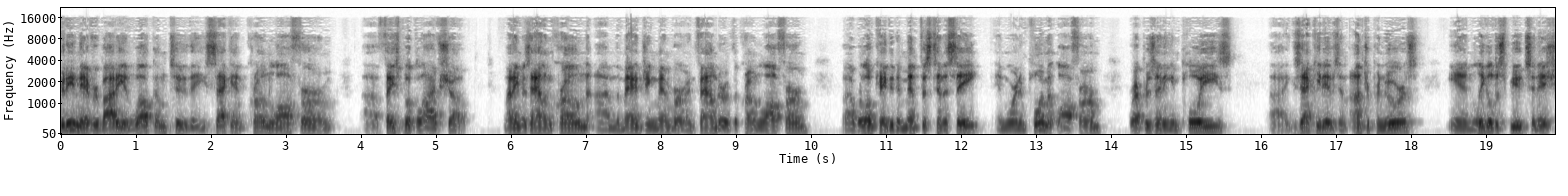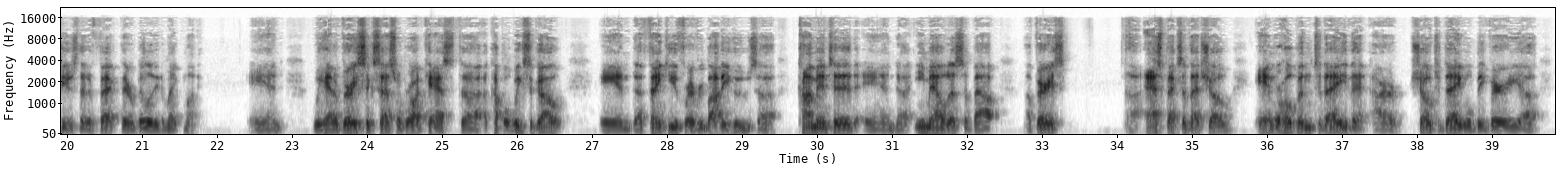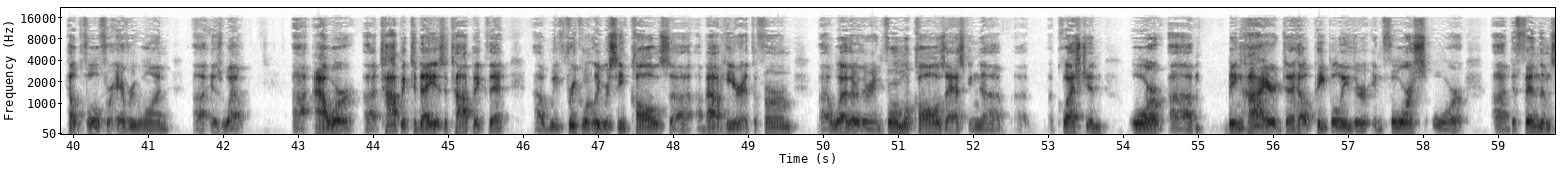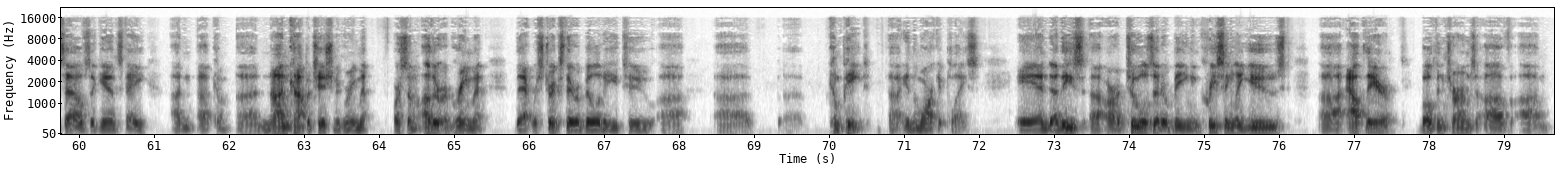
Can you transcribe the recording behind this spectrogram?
Good evening, everybody, and welcome to the second Crone Law Firm uh, Facebook Live show. My name is Alan Crone. I'm the managing member and founder of the Crone Law Firm. Uh, we're located in Memphis, Tennessee, and we're an employment law firm representing employees, uh, executives, and entrepreneurs in legal disputes and issues that affect their ability to make money. And we had a very successful broadcast uh, a couple of weeks ago. And uh, thank you for everybody who's uh, commented and uh, emailed us about uh, various uh, aspects of that show. And we're hoping today that our show today will be very uh, helpful for everyone uh, as well. Our topic today is a topic that we frequently receive calls about here at the firm, whether they're informal calls asking a, a question or um, being hired to help people either enforce or uh, defend themselves against a, a, a, a non-competition agreement or some other agreement that restricts their ability to uh, uh, uh compete uh, in the marketplace. And uh, these are tools that are being increasingly used out there, both in terms of um,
